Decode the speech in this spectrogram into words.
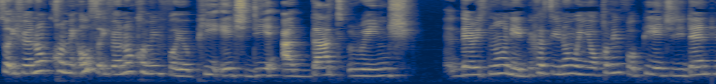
So if you're not coming also if you're not coming for your phd at that range there is no need because you know when you're coming for phd then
